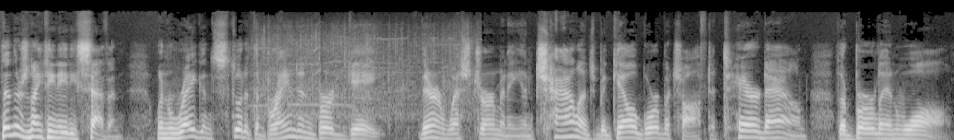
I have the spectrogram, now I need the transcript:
Then there's 1987 when Reagan stood at the Brandenburg Gate there in West Germany and challenged Mikhail Gorbachev to tear down the Berlin Wall.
